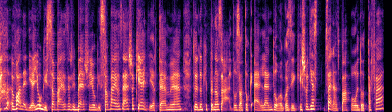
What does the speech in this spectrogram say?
van egy ilyen jogi szabályozás, egy belső jogi szabályozás, aki egyértelműen tulajdonképpen az áldozatok ellen dolgozik. És hogy ezt Ferenc pápa oldotta fel,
